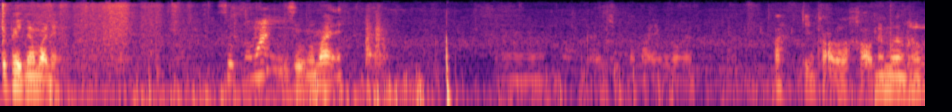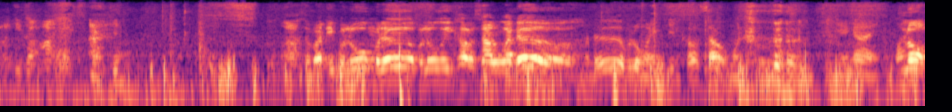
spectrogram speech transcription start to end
จะเผ็ดยังบ่นี่สุกหน่อไม้อีสุกหน้ำไม้อืมไอสุกหน้ำไม้มาลงกันไปกินข้าวกับเขาวในเมืองเขาที่ข้าวอ้ายอะกินอะส วัสดีปะลุงมาเด้อปะลุงกินข้าวเช้าลุงกันเด้อมาเด้อไปลงไอกินข้าวเช้ามันกินง่ายๆไปรอบ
